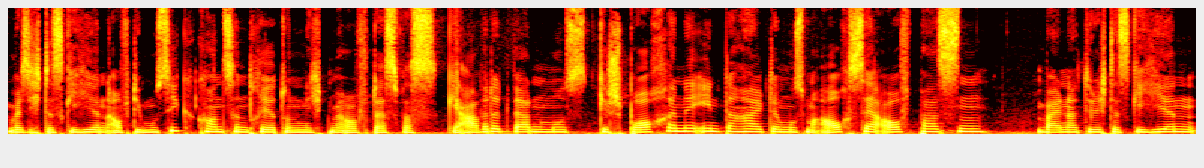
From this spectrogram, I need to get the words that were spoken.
weil sich das Gehirn auf die Musik konzentriert und nicht mehr auf das, was gearbeitet werden muss. Gesprochene Inhalte muss man auch sehr aufpassen weil natürlich das Gehirn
